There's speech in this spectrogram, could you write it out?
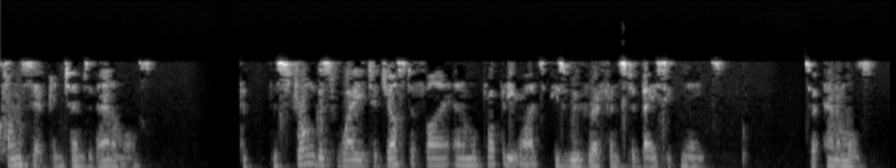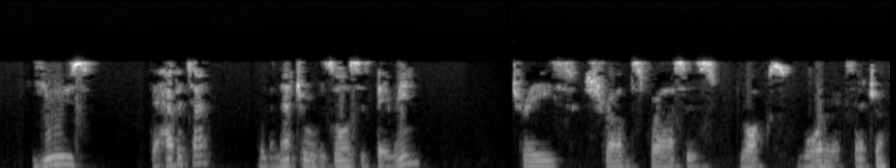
concept in terms of animals, the, the strongest way to justify animal property rights is with reference to basic needs. So animals use their habitat or the natural resources they're in, trees, shrubs, grasses, rocks, water, etc.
